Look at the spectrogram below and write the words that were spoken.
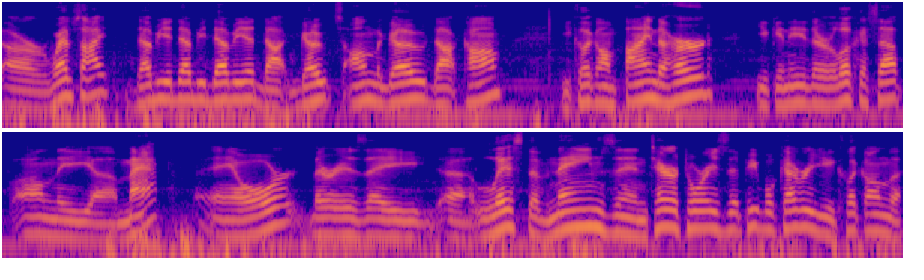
our website, www.goatsonthego.com. You click on Find a Herd. You can either look us up on the uh, map or there is a uh, list of names and territories that people cover. You click on the,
